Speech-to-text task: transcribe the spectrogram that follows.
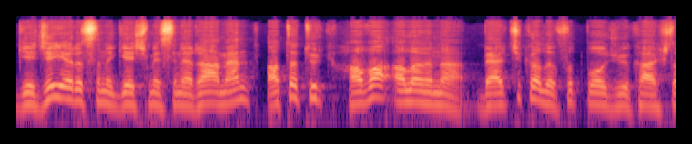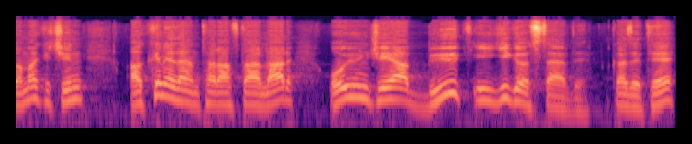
Gece yarısını geçmesine rağmen Atatürk hava alanına Belçikalı futbolcuyu karşılamak için akın eden taraftarlar oyuncuya büyük ilgi gösterdi. Gazete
